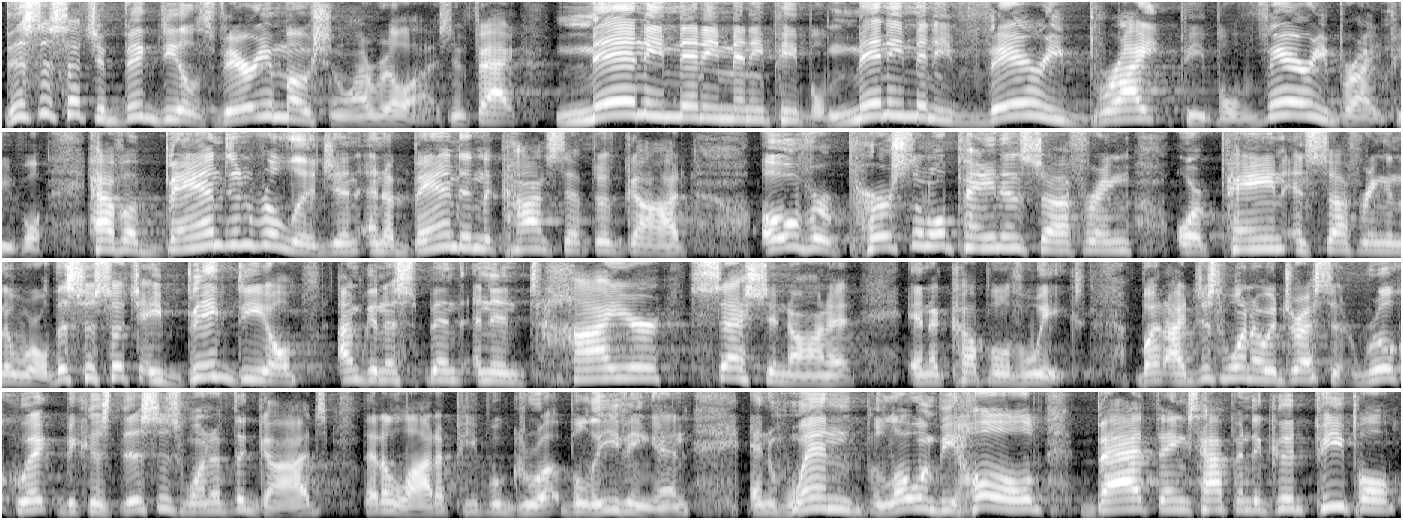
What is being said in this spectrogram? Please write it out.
This is such a big deal. It's very emotional, I realize. In fact, many, many, many people, many, many very bright people, very bright people, have abandoned religion and abandoned the concept of God over personal pain and suffering or pain and suffering in the world. This is such a big deal. I'm going to spend an entire session on it in a couple of weeks. But I just want to address it real quick because this is one of the gods that a lot of people grew up believing in. And when, lo and behold, bad things happen to good people,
